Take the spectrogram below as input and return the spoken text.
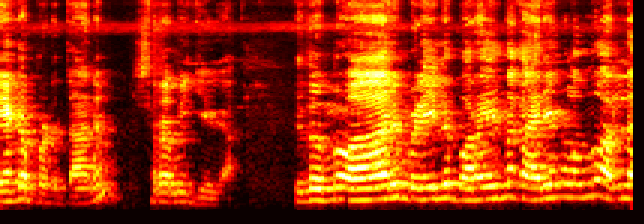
രേഖപ്പെടുത്താനും ശ്രമിക്കുക. ഇതൊന്നും ആരും വെളിയിൽ പറയുന്ന കാര്യങ്ങളൊന്നും അല്ല.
